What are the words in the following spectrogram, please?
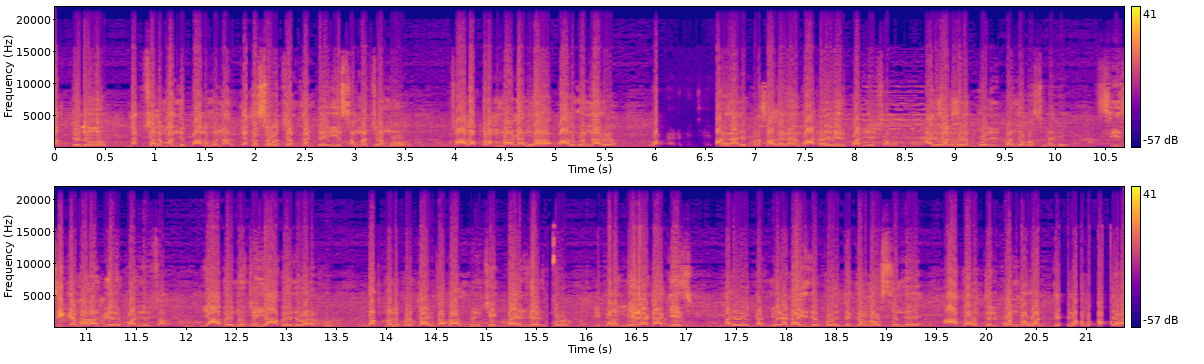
భక్తులు లక్షల మంది పాల్గొన్నారు. గత సంవత్సరం కంటే ఈ సంవత్సరము చాలా బ్రహ్మాండంగా పాల్గొన్నారు. కానీ ప్రసాదంగా వాటర్ ఏర్పాటు చేశాం అడుగడుగున పోలీస్ బందోబస్తు ఉన్నది. సీసీ కెమెరాలు ఏర్పాటు చేశాం యాభై నుంచి యాభై ఐదు వరకు. భక్తులు ఇప్పుడు ఖైరతాబాద్ నుంచి బయలుదేరుతూ ఇక్కడ మీరా టాకీస్ మరి ఇక్కడ మీరా టాకీస్ ఇప్పుడు దగ్గరలో వస్తుంది. ఆ తర్వాత టెలిఫోన్ భవన్ టెలిఫోన్ భవన్ దగ్గర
